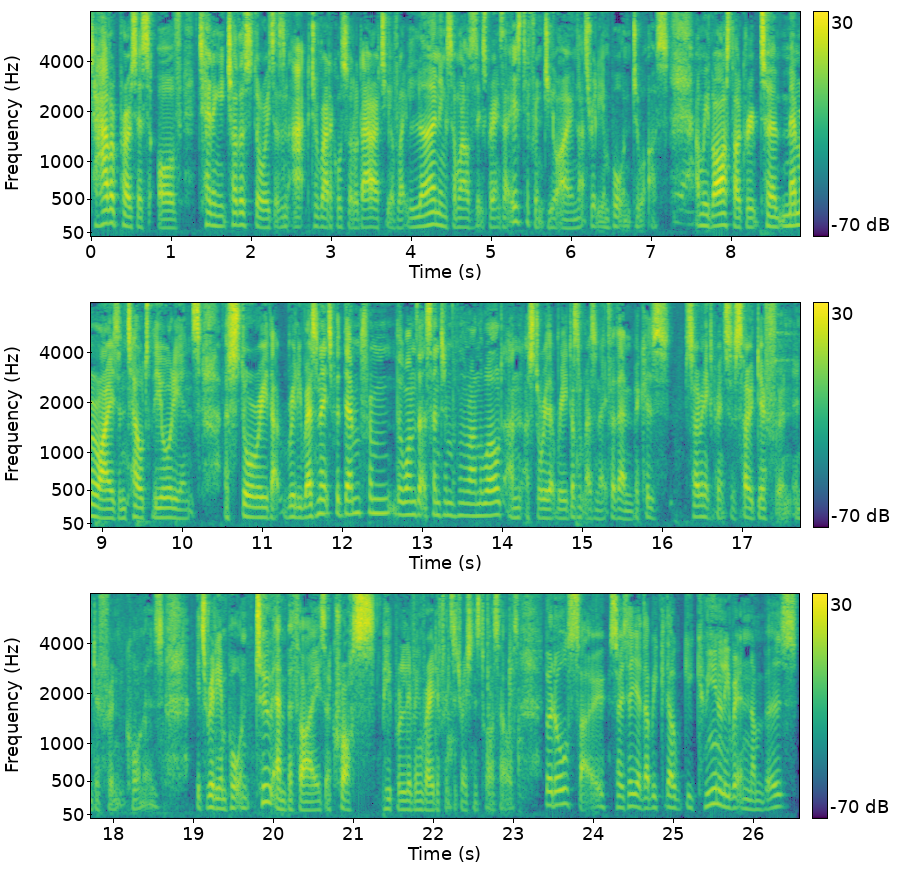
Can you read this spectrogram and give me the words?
to have a process of telling each other's stories as an act of radical solidarity, of like learning someone else's experience that is different to your own. That's really important to us. And we've asked our group to memorize and tell to the audience a story that really resonates with them from the ones that are sent in from around the world, and a story that really doesn't resonate for them because so many experiences are so different in different corners. It's really important to empathize across people living very different situations to ourselves. But also, so, so yeah, there'll be, there'll be communally written numbers,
